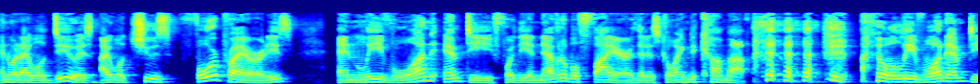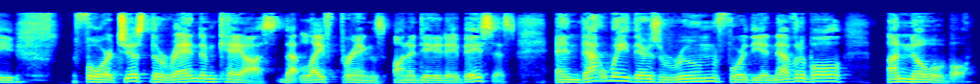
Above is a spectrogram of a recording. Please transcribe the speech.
And what I will do is I will choose four priorities and leave one empty for the inevitable fire that is going to come up. I will leave one empty for just the random chaos that life brings on a day to day basis. And that way, there's room for the inevitable unknowable,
